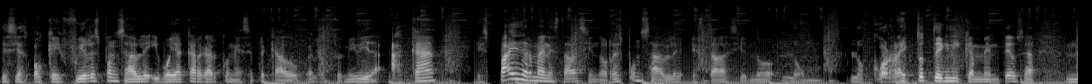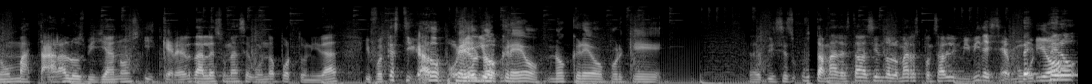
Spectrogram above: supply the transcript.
Decías, ok, fui responsable y voy a cargar con ese pecado el resto de mi vida. Acá, Spider-Man estaba siendo responsable, estaba haciendo lo, lo correcto técnicamente, o sea, no matar a los villanos y querer darles una segunda oportunidad, y fue castigado por Pero ello. no creo, no creo, porque Dices, puta madre, estaba haciendo lo más responsable en mi vida y se murió. Pero,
